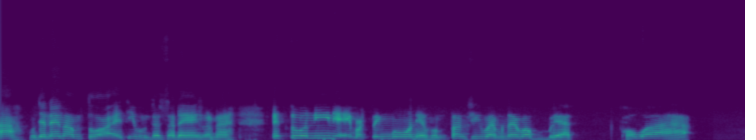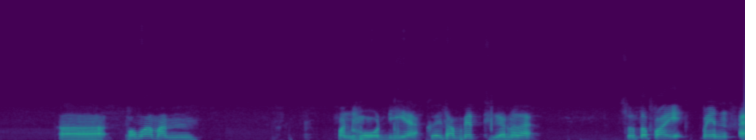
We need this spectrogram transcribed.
อะผมจะแนะนำตัวไอ้ที่ผมจะแสดงก่อนนะไอ้ตัวนี้เนี่ยไอ้บักแตงโมเนี่ยผมตั้งชื่อไว้มันได้ว่าแบทเพราะว่าเอ่อเพราะว่ามัน มันโหดดีอะเคยทำเบ็ดเถื่อนมาแล้ว ส่วนต่อไปเป็นไอ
